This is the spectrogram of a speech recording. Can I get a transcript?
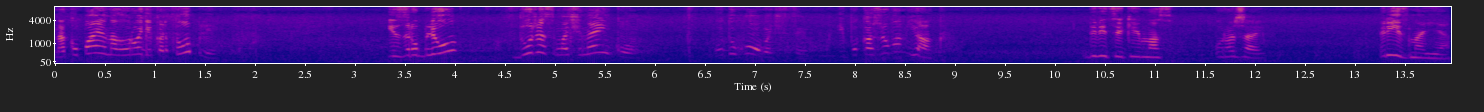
накопаю на городі картоплі і зроблю дуже смачненьку у духовочці. І покажу вам як. Дивіться, який в нас урожай. Різна є.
